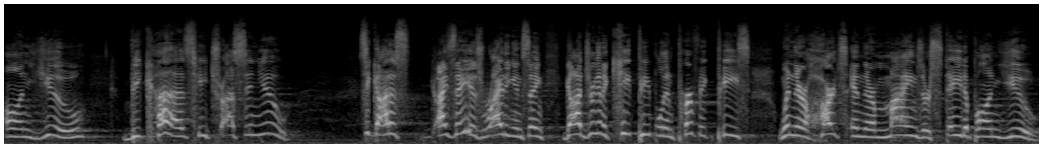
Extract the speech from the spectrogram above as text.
on you because He trusts in you. See, God is, Isaiah is writing and saying, God, you're going to keep people in perfect peace when their hearts and their minds are stayed upon you.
